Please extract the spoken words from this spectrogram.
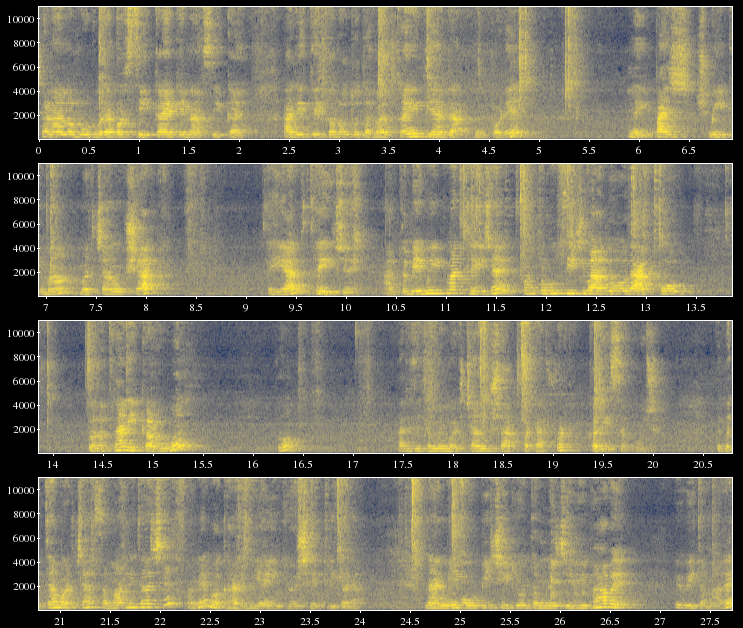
ચણાનો લોટ બરાબર શેકાય કે ના શેકાય. આ રીતે કરો તો તમારે કંઈ ધ્યાન રાખવું પડે નહીં. પાંચ મિનિટમાં મરચાંનું શાક તૈયાર થઈ જાય. આમ તો બે મિનિટમાં જ થઈ જાય, પણ થોડું સીજવા દો રાખો, તરત ના નીકાળવું હોય તો આ રીતે તમે મરચાંનું શાક ફટાફટ કરી શકો છો. તો બધા મરચાં સમાર લીધા છે અને વઘાર બી આવી ગયો છે એટલી ગળા નાની મોટી ચીડીઓ તમને જેવી ભાવે એવી તમારે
